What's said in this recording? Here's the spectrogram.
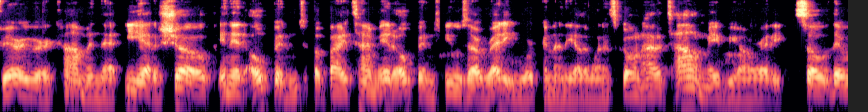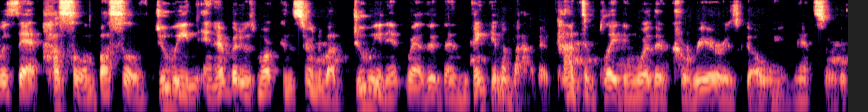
very, very common that he had a show and it opened, but by the time it opened, he was already working on the other one. It's going out of town maybe already. So there was that hustle and bustle of doing, and everybody was more concerned about doing it rather than thinking about it, contemplating where their career is going that sort of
